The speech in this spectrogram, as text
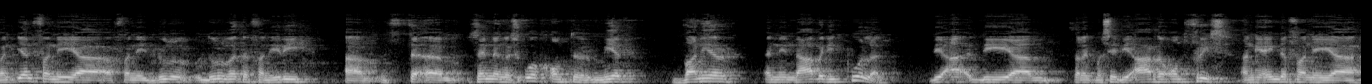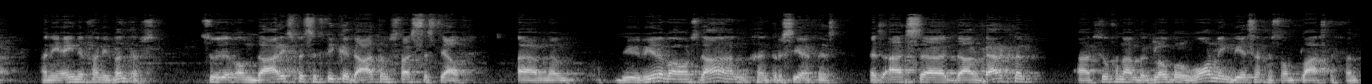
want een van die uh van die doel doelwitte van hierdie um um sending is ook om te meet wanneer in die naby die pole die die um sal ek maar sê die aarde ontvries aan die einde van die uh aan die einde van die winters. So om daardie spesifieke datums vas te stel, um nou die rede waarom ons daarin geïnteresseerd is is as uh, daar werklik uh, sogenaamde global warming besig is om plaas te vind,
